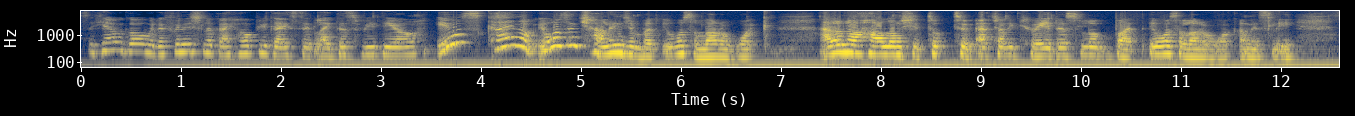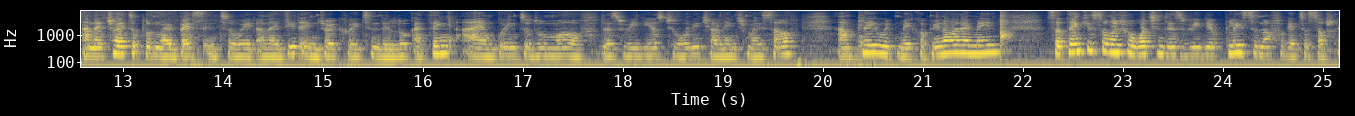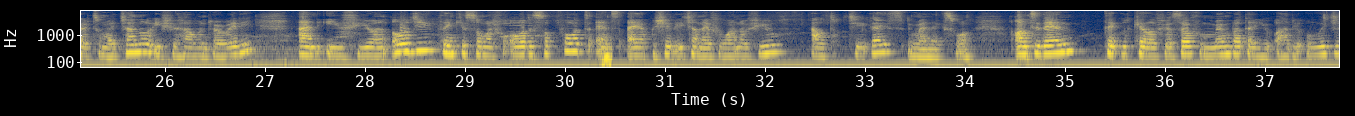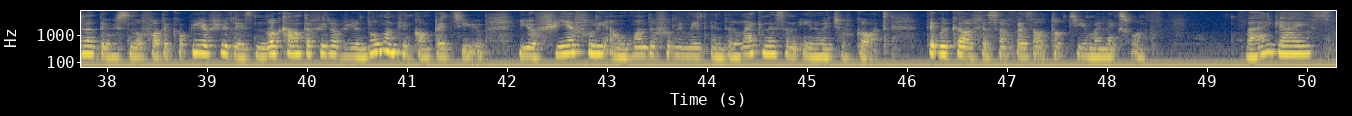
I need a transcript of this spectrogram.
So here we go with the finished look. I hope you guys did like this video. It was kind of it wasn't challenging but it was a lot of work I don't know how long she took to actually create this look but it was a lot of work honestly. And I tried to put my best into it and I did enjoy creating the look. I think I am going to do more of these videos to really challenge myself and play with makeup you know what I mean? So thank you so much for watching this video. Please do not forget to subscribe to my channel if you haven't already. And if you're an OG thank you so much for all the support and I appreciate each and every one of you. I'll talk to you guys in my next one. Until then Take good care of yourself. Remember that you are the original. There is no photocopy of you. There is no counterfeit of you. No one can compare to you. You're fearfully and wonderfully made in the likeness and image of God. Take good care of yourself, guys. I'll talk to you in my next one. Bye, guys.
